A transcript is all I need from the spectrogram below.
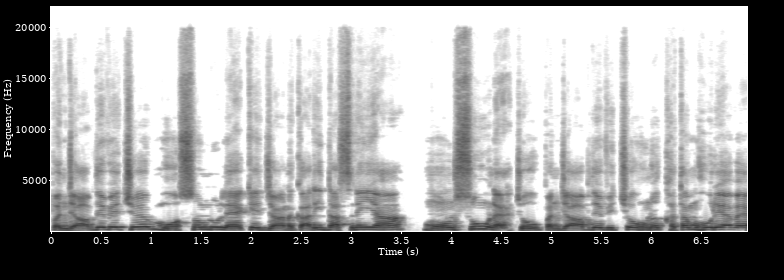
ਪੰਜਾਬ ਦੇ ਵਿੱਚ ਮੌਸਮ ਨੂੰ ਲੈ ਕੇ ਜਾਣਕਾਰੀ ਦੱਸ ਰਹੇ ਹਾਂ, ਮੌਨਸੂਨ ਹੈ, ਜੋ ਪੰਜਾਬ ਦੇ ਵਿੱਚੋਂ ਹੁਣ ਖਤਮ ਹੋ ਰਿਹਾ ਹੈ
